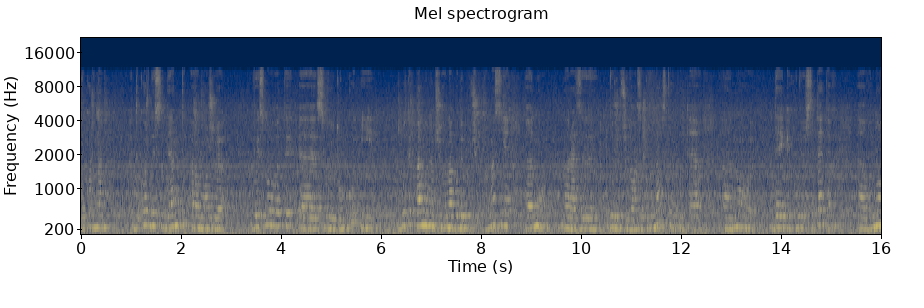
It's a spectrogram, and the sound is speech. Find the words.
де кожна де кожен студент е, може висловити е, свою думку і бути впевненим, що вона буде почута. У нас є ну, наразі дуже чудове законодавство, проте ну, в деяких університетах воно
